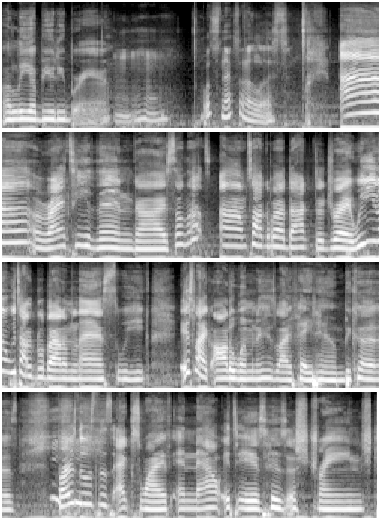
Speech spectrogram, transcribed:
Aaliyah beauty brand. What's next on the list? All righty then, guys. So let's um talk about Dr. Dre. We you know we talked about him last week. It's like all the women in his life hate him because first it was his ex-wife and now it is his estranged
